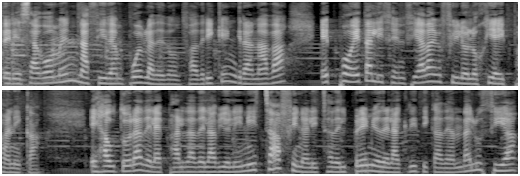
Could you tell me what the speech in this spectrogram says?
Teresa Gómez, nacida en Puebla de Don Fadrique, en Granada, es poeta licenciada en Filología Hispánica. Es autora de La espalda de la violinista, finalista del Premio de la Crítica de Andalucía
